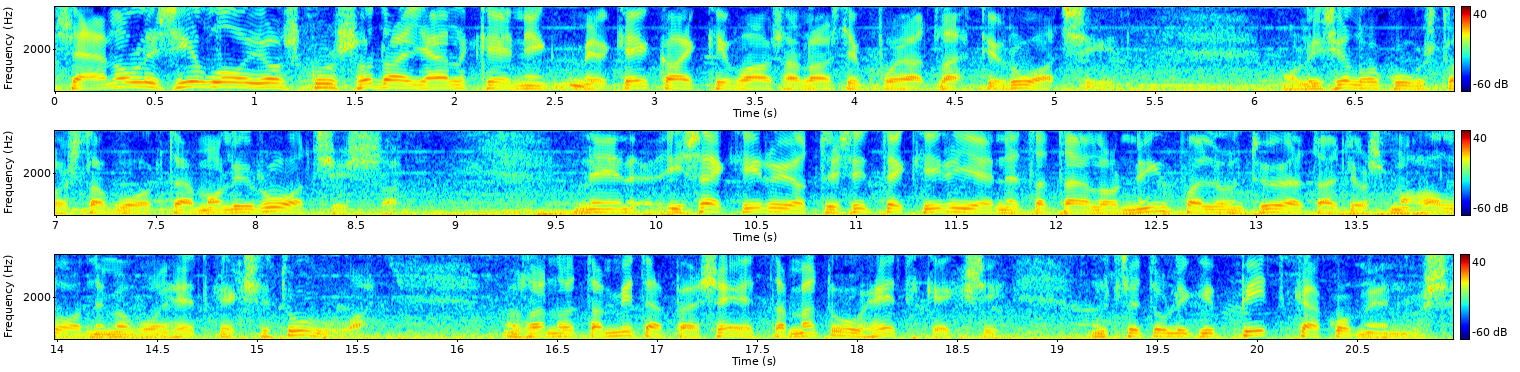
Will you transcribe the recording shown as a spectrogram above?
Sehän oli silloin joskus sodan jälkeen, niin melkein kaikki vaasalaiset pojat lähti Ruotsiin. Mä olin silloin 16 vuotta ja mä olin Ruotsissa. Niin isä kirjoitti sitten kirjeen, että täällä on niin paljon työtä, että jos mä haluan, niin mä voin hetkeksi tulla. Mä sanoin, että mitäpä se, että mä tuun hetkeksi. Mutta se tulikin pitkä komennus.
